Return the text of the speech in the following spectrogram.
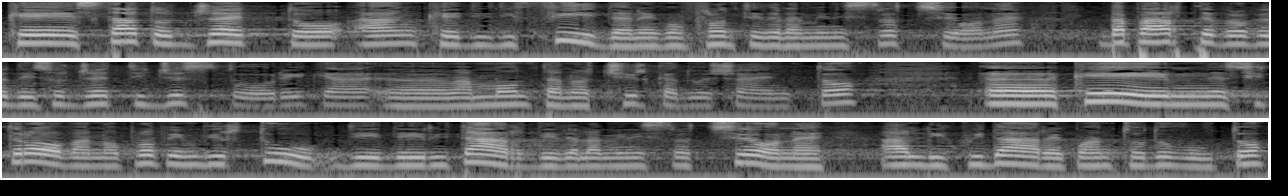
che è stato oggetto anche di diffide nei confronti dell'amministrazione da parte proprio dei soggetti gestori che eh, ammontano a circa 200 eh, che si trovano proprio in virtù di, dei ritardi dell'amministrazione a liquidare quanto dovuto,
